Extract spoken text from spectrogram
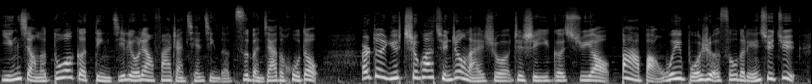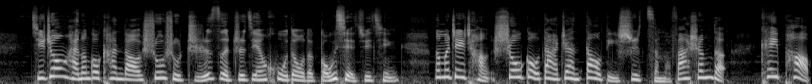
影响了多个顶级流量发展前景的资本家的互斗；而对于吃瓜群众来说，这是一个需要霸榜微博热搜的连续剧，其中还能够看到叔叔侄子之间互斗的狗血剧情。那么这场收购大战到底是怎么发生的？K-pop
